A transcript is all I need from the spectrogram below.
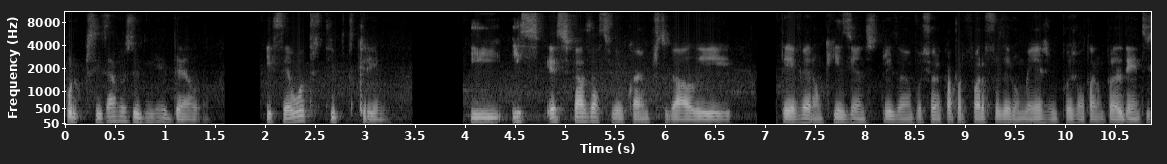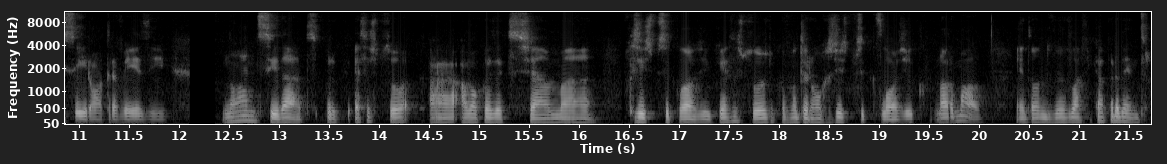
porque precisavas do dinheiro dela. Isso é outro tipo de crime. E isso, esses casos já se viu cá em Portugal e tiveram 15 anos de prisão depois foram cá para fora fazer o mesmo, depois voltaram para dentro e saíram outra vez e não há necessidade, porque essas pessoas há, há uma coisa que se chama registro psicológico e essas pessoas nunca vão ter um registro psicológico normal, então devemos lá ficar para dentro.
